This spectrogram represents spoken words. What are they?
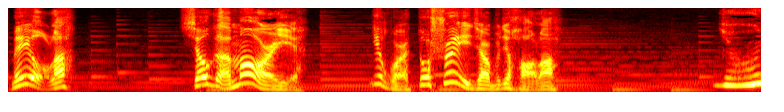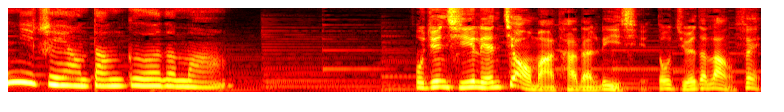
没有了，小感冒而已，一会儿多睡一觉不就好了？有你这样当哥的吗？傅君齐连叫骂他的力气都觉得浪费。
